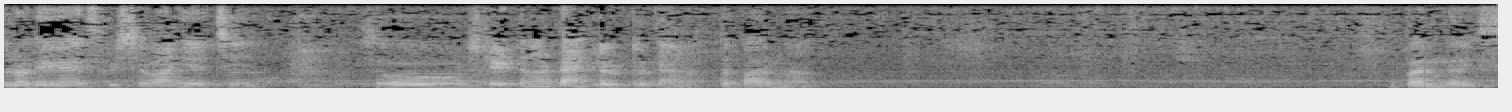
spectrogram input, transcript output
சரி ஓகே கைஸ் ஃபிஷ்ஷை வாங்கியாச்சு. ஸோ ஸ்ட்ரெயிட்டாக நான் டேங்க்கில் விட்டுருக்கேன். இதை பாருங்க. பாருங்க கைஸ்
